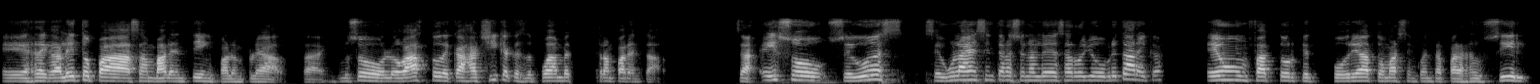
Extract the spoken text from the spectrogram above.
eh, regalitos para San Valentín, para los empleados, o incluso los gastos de caja chica que se puedan ver transparentados. O sea, eso, según según la Agencia Internacional de Desarrollo Británica, es un factor que podría tomarse en cuenta para reducir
